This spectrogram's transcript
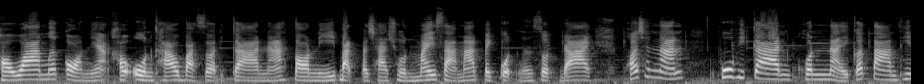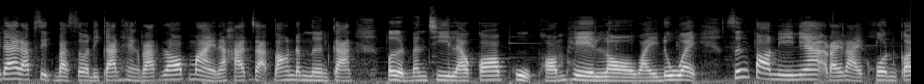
พราะว่าเมื่อก่อนเนี้ยเขาโอนเข้าบัตรสวัสดิการนะ ตอนนี้บัตรประชาชนไม่สามารถไปกดเงินสดได้ เพราะฉะนั้น ผู้พิการคนไหนก็ตามที่ได้รับสิทธิ์บัตรสวัสดิการแห่งรัฐรอบใหม่นะคะ จะต้องดำเนินการเปิดบัญชีแล้วก็ผูกพร้อมเพย์รอไว้ด้วย ซึ่งตอนนี้เนี่ยหลาย ๆ คนก็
